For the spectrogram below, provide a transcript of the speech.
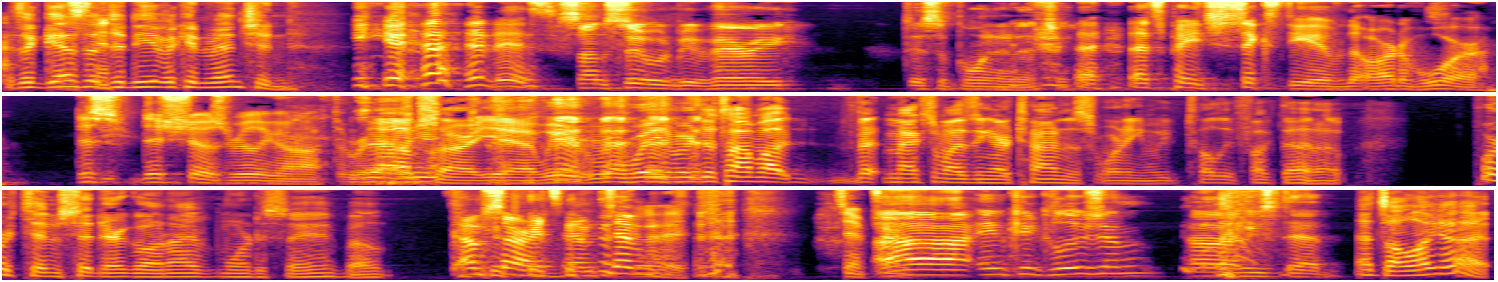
It's against the Geneva Convention. yeah, it is. Sun Tzu would be very disappointed at you. That's page sixty of the Art of War. This this show's really gone off the No, rails. I'm sorry. Yeah, we, we're, we we're just talking about maximizing our time this morning. and We totally fucked that up. Poor Tim sitting there going, "I have more to say about." I'm sorry, Tim. Tim, ahead. Tim, turn- Uh, in conclusion, uh, he's dead. That's all I got.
